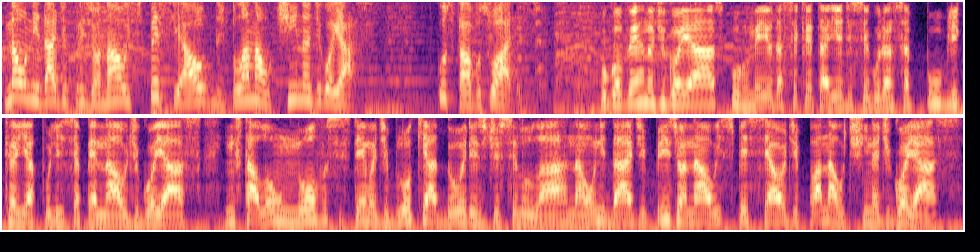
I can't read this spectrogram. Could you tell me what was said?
na unidade prisional especial de Planaltina de Goiás. Gustavo Soares. O governo de Goiás, por meio da Secretaria de Segurança Pública e a Polícia Penal de Goiás, instalou um novo sistema de bloqueadores de celular na unidade prisional especial de Planaltina de Goiás.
